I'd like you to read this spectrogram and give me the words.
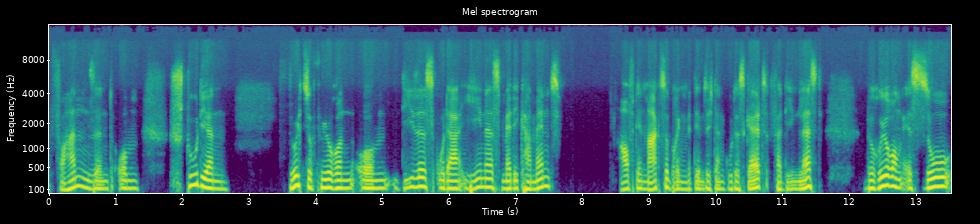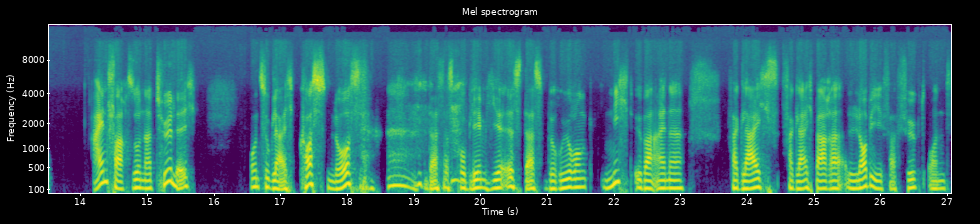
vorhanden sind, um Studien durchzuführen, um dieses oder jenes Medikament auf den Markt zu bringen, mit dem sich dann gutes Geld verdienen lässt. Berührung ist so einfach, so natürlich und zugleich kostenlos, dass das Problem hier ist, dass Berührung nicht über eine vergleichs, vergleichbare Lobby verfügt und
